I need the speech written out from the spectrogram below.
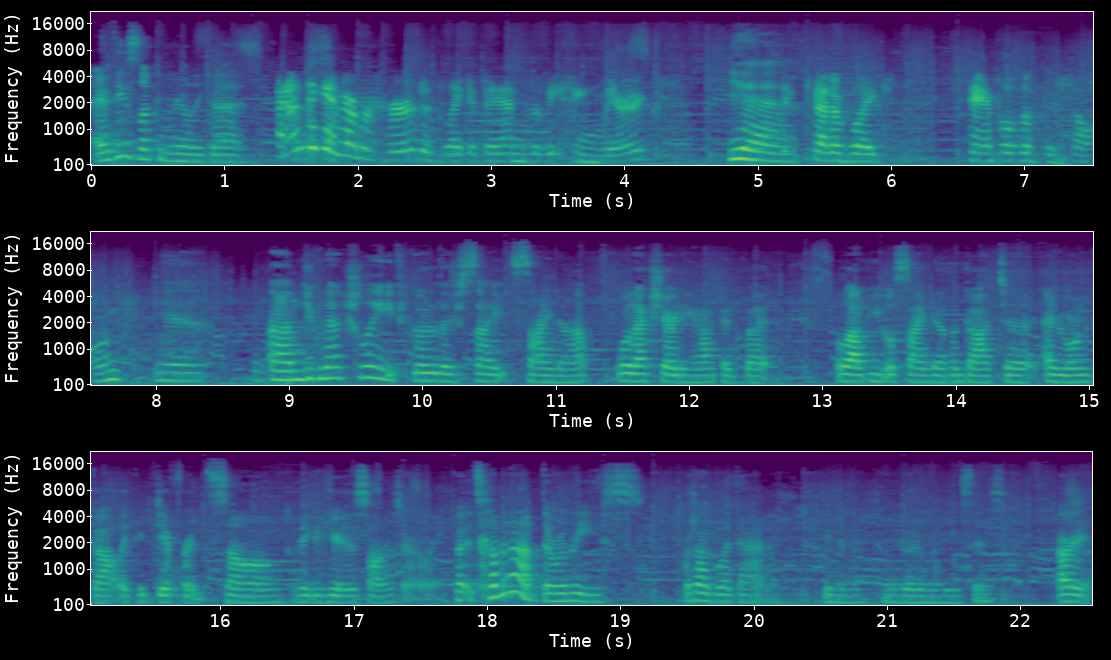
Everything's looking really good. I don't think I've ever heard of like a band releasing lyrics. Yeah. Instead of like samples of the songs. Yeah. Um, you can actually, if you go to their site, sign up. Well, it actually already happened, but a lot of people signed up and got to, everyone got like a different song. They could hear the songs early. But it's coming up, the release. We'll talk about that in a few minutes when we go to releases. Alright.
